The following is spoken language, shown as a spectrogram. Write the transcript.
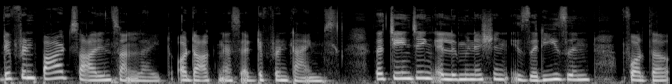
different parts are in sunlight or darkness at different times. The changing illumination is the reason for the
